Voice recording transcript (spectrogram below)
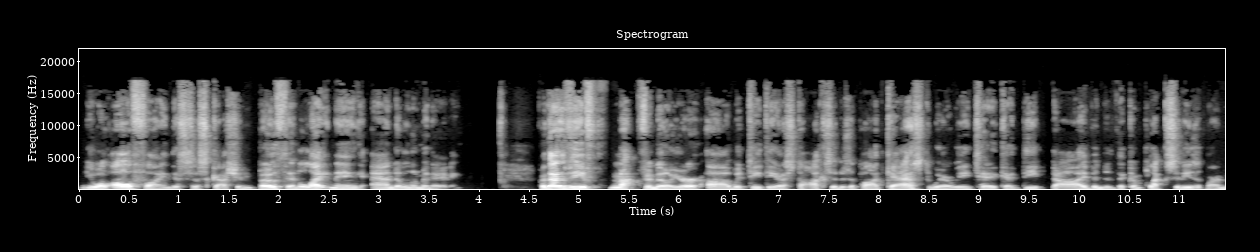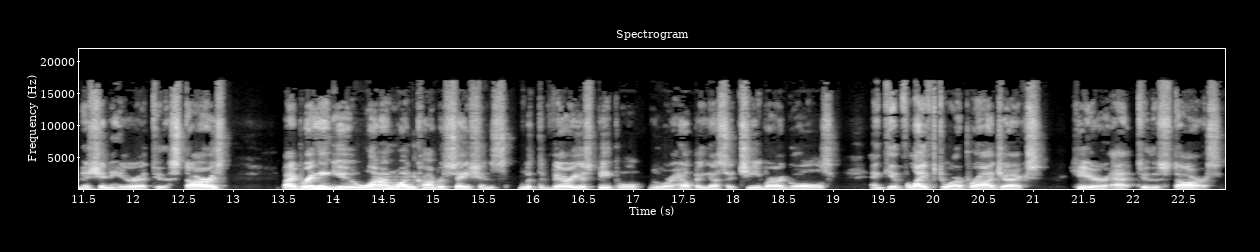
you will all find this discussion both enlightening and illuminating. For those of you not familiar uh, with TTS Talks, it is a podcast where we take a deep dive into the complexities of our mission here at To the Stars by bringing you one on one conversations with the various people who are helping us achieve our goals and give life to our projects here at To the Stars.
